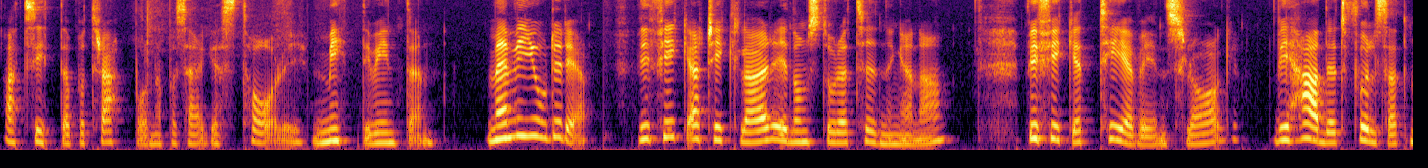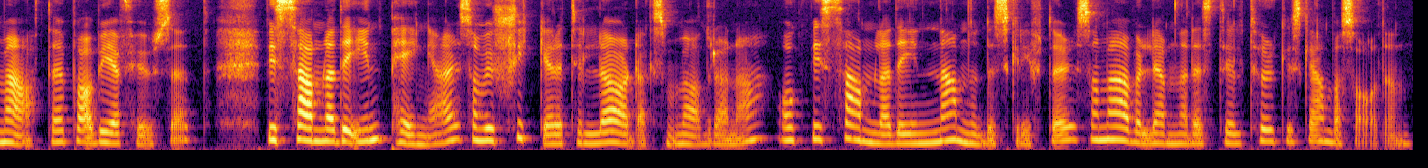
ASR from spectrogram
Att sitta på trapporna på Sergels torg mitt i vintern. Men vi gjorde det. Vi fick artiklar i de stora tidningarna. Vi fick ett tv-inslag. Vi hade ett fullsatt möte på ABF-huset. Vi samlade in pengar som vi skickade till lördagsmödrarna och vi samlade in namnunderskrifter som överlämnades till turkiska ambassaden.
